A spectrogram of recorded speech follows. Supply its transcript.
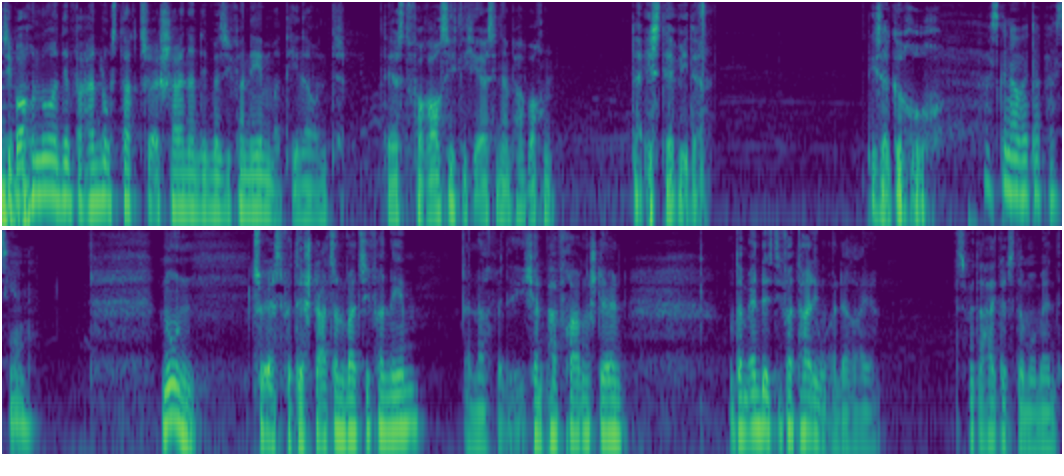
Sie brauchen nur an dem Verhandlungstag zu erscheinen, an dem wir Sie vernehmen, Martina. Und der ist voraussichtlich erst in ein paar Wochen. Da ist er wieder. Dieser Geruch. Was genau wird da passieren? Nun, zuerst wird der Staatsanwalt Sie vernehmen, danach werde ich ein paar Fragen stellen und am Ende ist die Verteidigung an der Reihe. Das wird der heikelste Moment.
